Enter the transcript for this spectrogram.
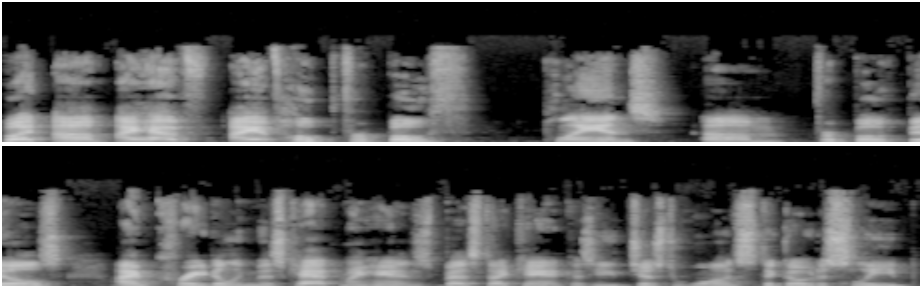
But um, I have I have hope for both plans um, for both bills. I'm cradling this cat in my hands as best I can because he just wants to go to sleep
